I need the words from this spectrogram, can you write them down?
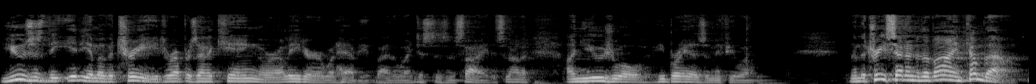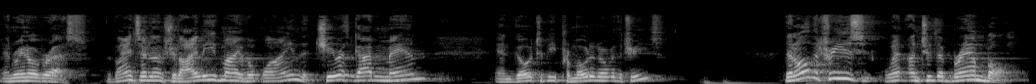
uses the idiom of a tree to represent a king or a leader or what have you, by the way, just as a side. It's not an unusual Hebraism, if you will. Then the tree said unto the vine, Come thou and reign over us. The vine said to them, Should I leave my wine that cheereth God and man and go to be promoted over the trees? Then all the trees went unto the bramble.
